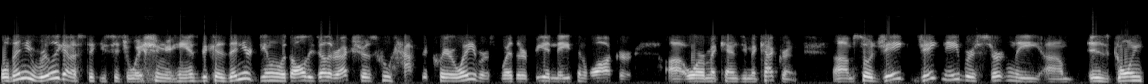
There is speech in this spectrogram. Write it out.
Well, then you really got a sticky situation in your hands because then you're dealing with all these other extras who have to clear waivers, whether it be a Nathan Walker uh, or Mackenzie MacEachern. Um, so Jake Jake Neighbors certainly um, is going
